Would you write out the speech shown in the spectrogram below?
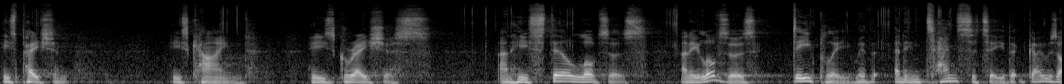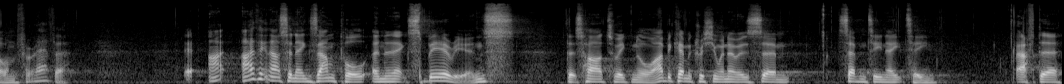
he's patient, he's kind, he's gracious, and he still loves us. And he loves us deeply with an intensity that goes on forever. I, I think that's an example and an experience that's hard to ignore. I became a Christian when I was um, 17, 18. After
